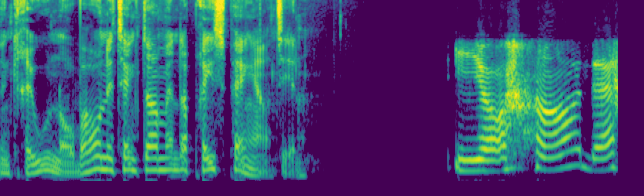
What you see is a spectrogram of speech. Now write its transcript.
000 kronor. Vad har ni tänkt att använda prispengarna till? Ja, det,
